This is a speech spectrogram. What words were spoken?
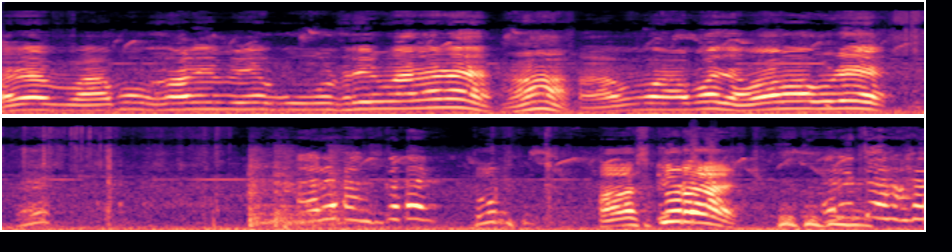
અરે બાપુ ખાલી બે કોથરી મારે ને. હા. આવા આવા જ ઉડે અરે અંકલ. તું હાસ ક્યું રાય? અરે તો હવે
